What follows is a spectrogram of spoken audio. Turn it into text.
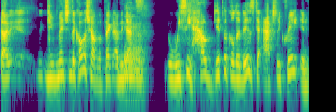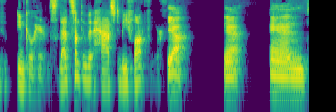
uh, you mentioned the Kuleshov effect. I mean, that's Yeah. We see how difficult it is to actually create in, incoherence. That's something that has to be fought for. Yeah. Yeah. And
